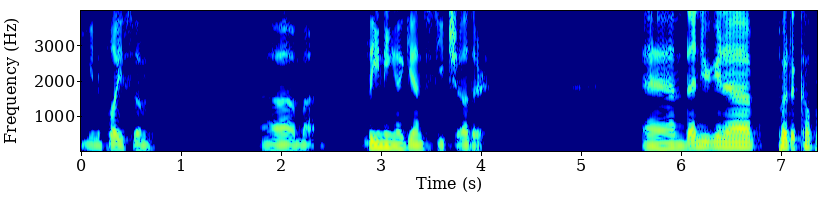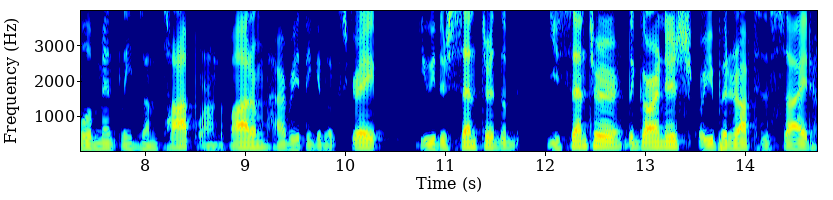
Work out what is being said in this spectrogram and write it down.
You're gonna place them um, leaning against each other, and then you're gonna put a couple of mint leaves on top or on the bottom, however you think it looks great. You either center the you center the garnish or you put it off to the side,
